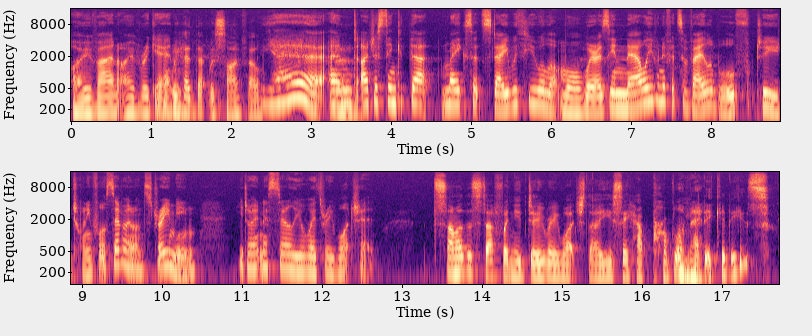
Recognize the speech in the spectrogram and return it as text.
over and over again. We had that with Seinfeld. Yeah, and Yeah. I just think that makes it stay with you a lot more. Whereas in now, even if it's available to you 24 7 on streaming, you don't necessarily always rewatch it. Some of the stuff when you do rewatch though, you see how problematic it is.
